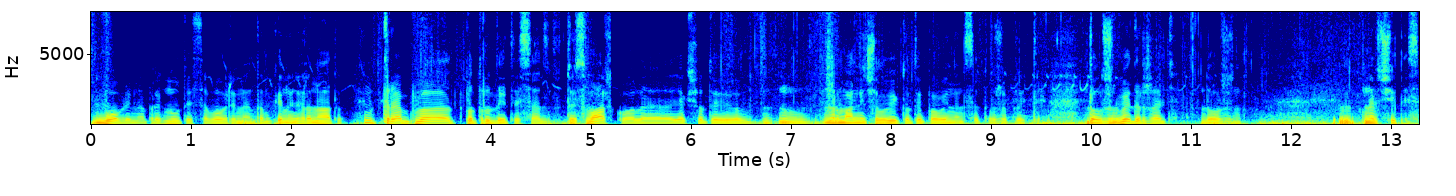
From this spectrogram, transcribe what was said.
вовремя пригнутися, вовремя там кинути гранату. Ну, Треба потрудитися. Тобто важко, але якщо ти ну, нормальний чоловік, то ти повинен це теж пройти. Должен видержати, должен навчитися.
